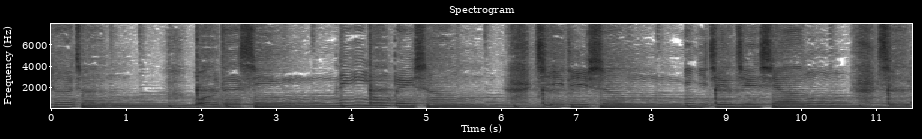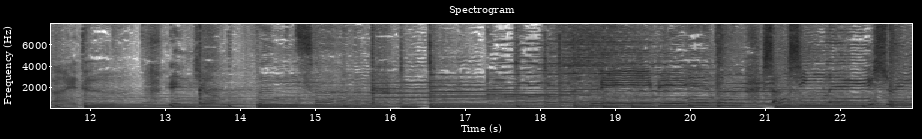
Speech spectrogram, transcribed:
车站，我的心里有悲伤，汽笛声已渐渐响，心爱的人要分散，离别的伤心泪水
